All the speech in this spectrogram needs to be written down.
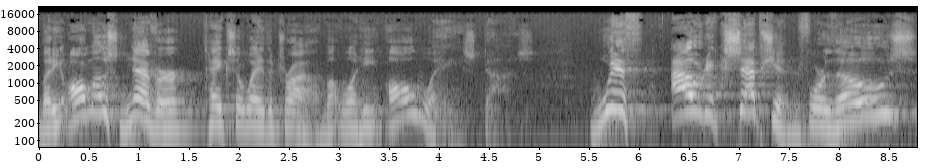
but he almost never takes away the trial. But what he always does, without exception, for those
